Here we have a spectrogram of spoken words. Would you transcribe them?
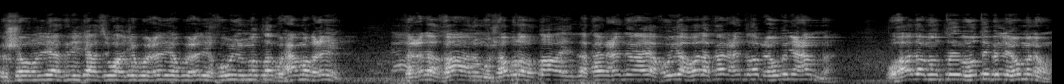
الشهور اللي اثني جاء زواج ابو علي أبو علي أخوي المطلق وحامض عين. فعلا غانم وشبره وطايل. لا كان عندنا يا أخوياه ولا كان عند ربعه وبني عمه. وهذا من طيبه طيب اللي هم منهم.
